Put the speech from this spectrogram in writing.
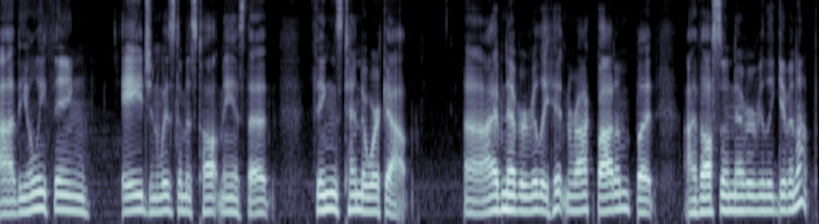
Uh, the only thing age and wisdom has taught me is that things tend to work out. Uh, I've never really hit rock bottom, but I've also never really given up.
